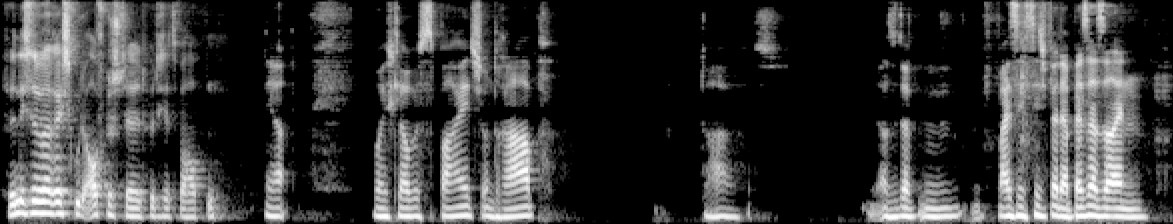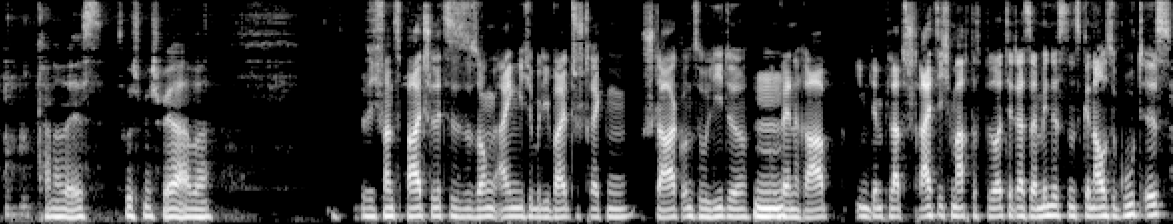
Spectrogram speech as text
finde ich sogar recht gut aufgestellt, würde ich jetzt behaupten. Ja. Weil ich glaube, Spike und Raab, da, also da weiß ich nicht, wer da besser sein kann oder ist. Tue ich mir schwer, aber. Also ich fand Spike letzte Saison eigentlich über die weite Strecken stark und solide. Mhm. Und wenn Raab ihm den Platz streitig macht, das bedeutet, dass er mindestens genauso gut ist.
